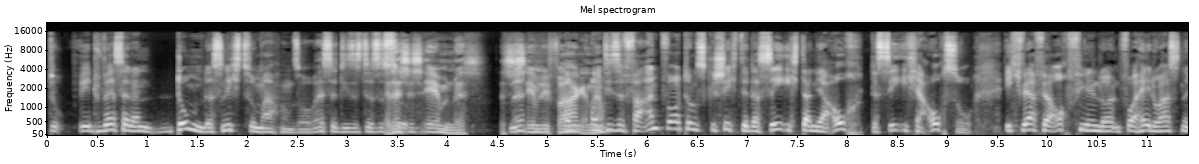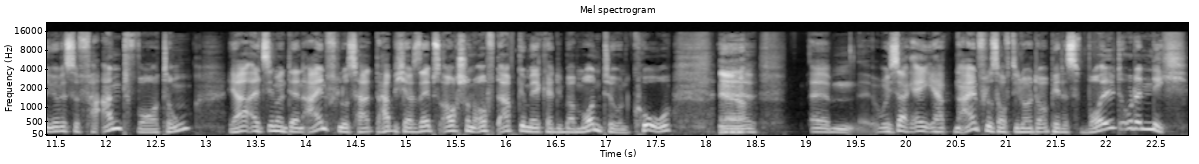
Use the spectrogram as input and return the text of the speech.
du, du wärst ja dann dumm, das nicht zu machen, so, weißt du, dieses, das ist ja das so, ist eben das. Das Ne? ist eben die Frage, und, ne? und diese Verantwortungsgeschichte, das sehe ich dann ja auch, das sehe ich ja auch so. Ich werfe ja auch vielen Leuten vor, hey, du hast eine gewisse Verantwortung, ja, als jemand, der einen Einfluss hat, habe ich ja selbst auch schon oft abgemeckert über Monte und Co. Ja. Äh, ähm, wo ich sage, ey, ihr habt einen Einfluss auf die Leute, ob ihr das wollt oder nicht.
